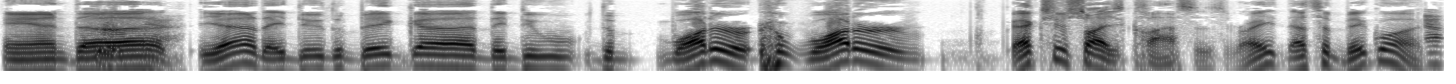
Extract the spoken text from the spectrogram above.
and uh, yeah, they do the big uh, they do the water water exercise classes. Right, that's a big one. Yeah,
